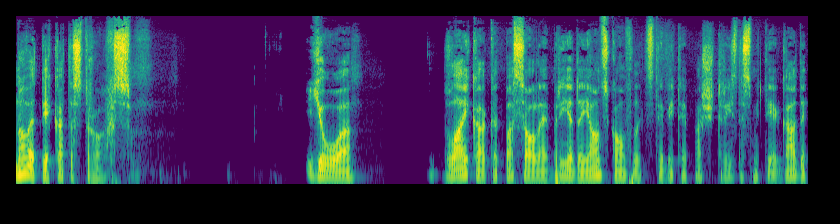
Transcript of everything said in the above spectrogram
noved pie katastrofas. Jo laikā, kad pasaulē brieda jauns konflikts, tie bija tie paši 30. gadi,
